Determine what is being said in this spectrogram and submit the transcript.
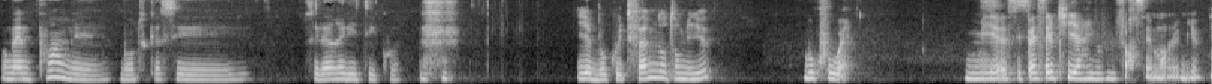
au même point, mais bon, en tout cas, c'est, c'est la réalité, quoi. Il y a beaucoup de femmes dans ton milieu? Beaucoup, ouais. Mais euh, c'est pas celle qui arrive forcément le mieux.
